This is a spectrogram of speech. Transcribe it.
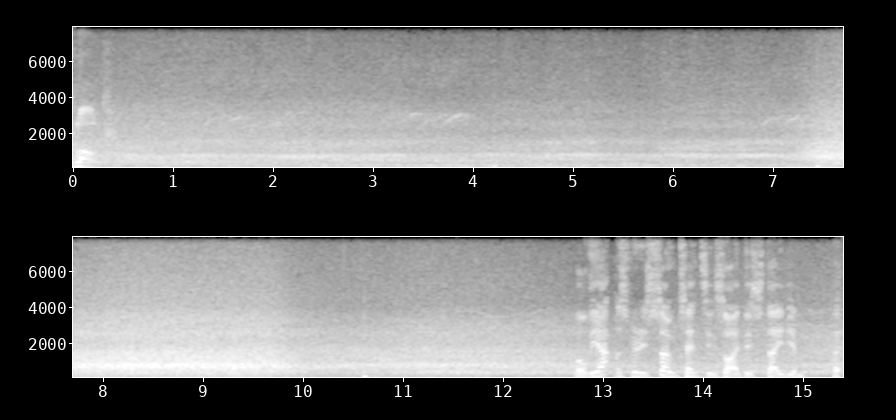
block. Well, the atmosphere is so tense inside this stadium, but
